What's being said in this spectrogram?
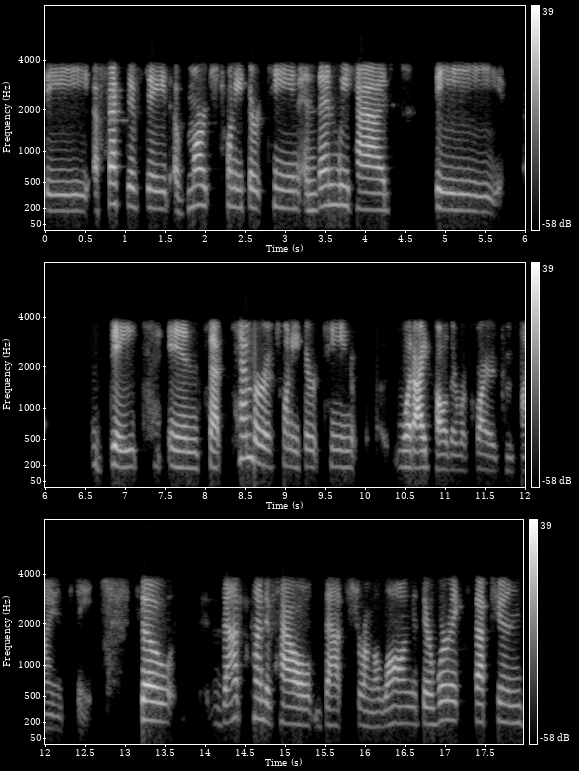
the effective date of March 2013, and then we had the date in September of 2013, what I call the required compliance date. So that's kind of how that strung along. There were exceptions,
